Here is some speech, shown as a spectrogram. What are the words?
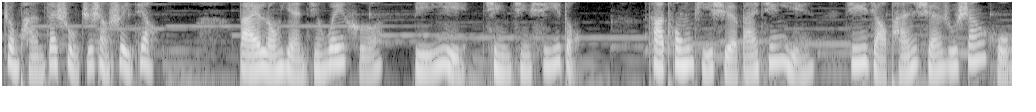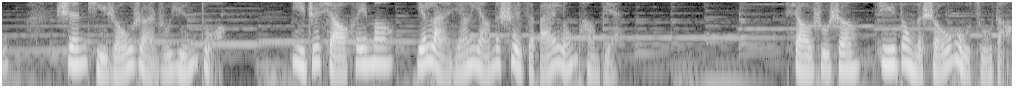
正盘在树枝上睡觉。白龙眼睛微合，鼻翼轻轻翕动，它通体雪白晶莹，犄角盘旋如珊瑚，身体柔软如云朵。一只小黑猫也懒洋洋的睡在白龙旁边。小书生激动的手舞足蹈。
